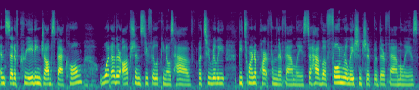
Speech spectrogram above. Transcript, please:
instead of creating jobs back home, what other options do Filipinos have but to really be torn apart from their families, to have a phone relationship with their families,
